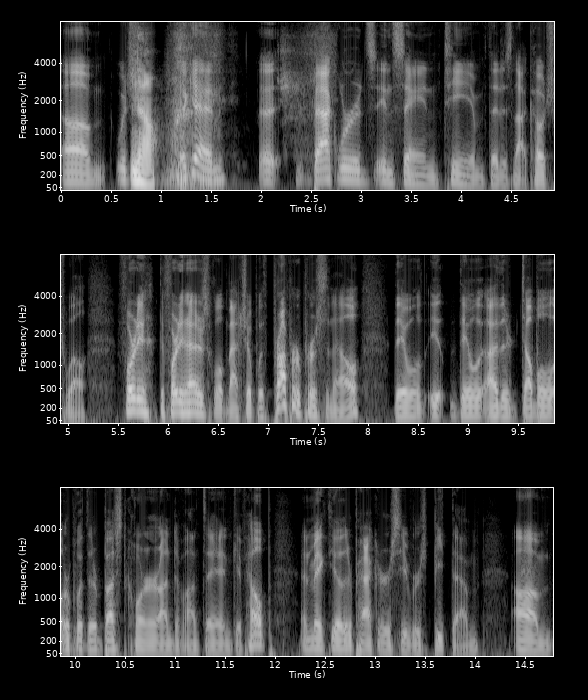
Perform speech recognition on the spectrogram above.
um, which no. again, uh, backwards insane team that is not coached well. 40, the 49ers will match up with proper personnel. They will they will either double or put their best corner on Davante and give help and make the other Packer receivers beat them. Um,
